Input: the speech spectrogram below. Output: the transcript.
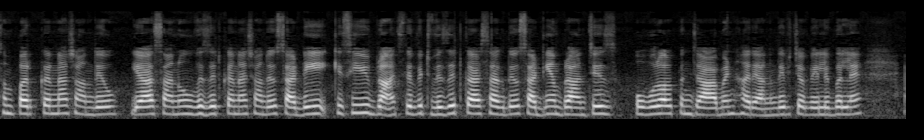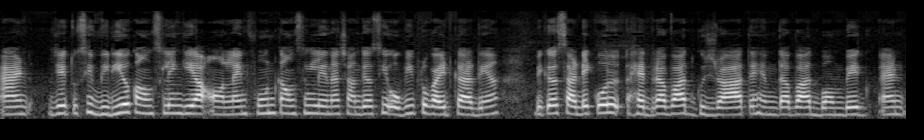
ਸੰਪਰਕ ਕਰਨਾ ਚਾਹੁੰਦੇ ਹੋ ਜਾਂ ਸਾਨੂੰ ਵਿਜ਼ਿਟ ਕਰਨਾ ਚਾਹੁੰਦੇ ਹੋ ਸਾਡੀ ਕਿਸੇ ਵੀ ਬ੍ਰਾਂਚ ਦੇ ਵਿੱਚ ਵਿਜ਼ਿਟ ਕਰ ਸਕਦੇ ਹੋ ਸਾਡੀਆਂ branches overall Punjab and Haryana ਦੇ ਵਿੱਚ ਅਵੇਲੇਬਲ ਨੇ ਐਂਡ ਜੇ ਤੁਸੀਂ ਵੀਡੀਓ ਕਾਉਂਸਲਿੰਗ ਜਾਂ ਆਨਲਾਈਨ ਫੋਨ ਕਾਉਂਸਲਿੰਗ ਲੈਣਾ ਚਾਹੁੰਦੇ ਹੋ, ਅਸੀਂ ਉਹ ਵੀ ਪ੍ਰੋਵਾਈਡ ਕਰਦੇ ਹਾਂ। ਬਿਕੋਜ਼ ਸਾਡੇ ਕੋਲ Hyderabad Gujarat, Ahmedabad Bombay and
